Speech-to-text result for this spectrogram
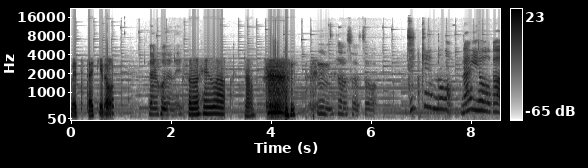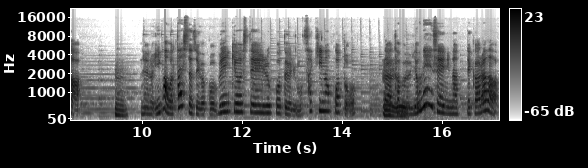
べてたけど、なるほどね。その辺は、な、うんそうそうそう。実験の内容がうん、今私たちがこう勉強していることよりも先のことが多分4年生になってから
